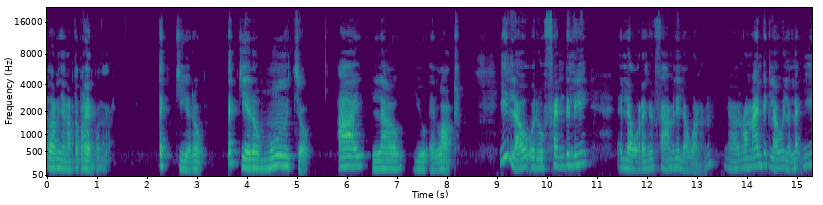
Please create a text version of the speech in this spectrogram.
അതാണ് ഞാൻ അടുത്ത പറയാൻ പോകുന്നത്. തെക്കിയരോ quiero mucho. I love you a lot ഈ ലവ് ഒരു ഫ്രണ്ട്ലി ലവ് ആണ് അല്ലെങ്കിൽ ഫാമിലി ലവ് ആണ്. റൊമാന്റിക് ലവിലല്ല ഈ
